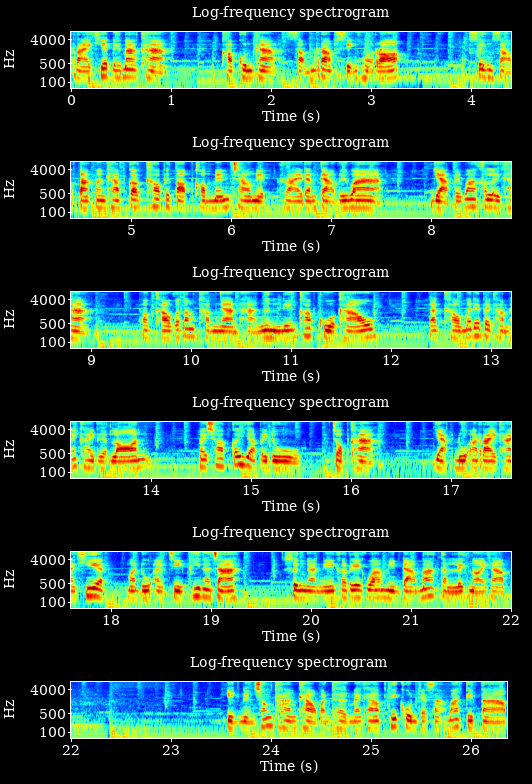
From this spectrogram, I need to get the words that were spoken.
คลายเครียดได้มากค่ะ ขอบคุณค่ะสำหรับเสียงหัวเราะ ซึ่งสาวตั๊กนะครับก็เข้าไปตอบคอมเมนต์ชาวเน็ตรายดังกล่าวด้วยว่า อย่าไปว่าเขาเลยค่ะ เพราะเขาก็ต้องทำงานหาเงินเลี้ยงครอบครัวเขา และเขาไม่ได้ไปทำให้ใครเดือดร้อน ไม่ชอบก็อย่าไปดู จบค่ะ อยากดูอะไรคลายเครียด มาดูไอจีพี่นะจ๊ะ ซึ่งงานนี้ก็เรียกว่ามีดราม่ากกันเล็กน้อยครับ อีกหนึ่งช่องทางข่าวบันเทิงนะครับ ที่คุณจะสามารถติดตาม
